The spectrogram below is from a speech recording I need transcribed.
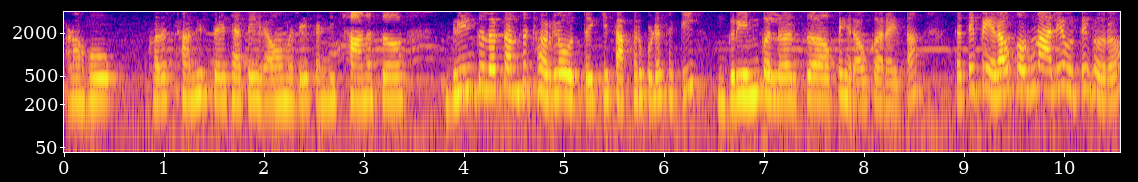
आणि हो खरंच छान दिसतंय ह्या पेहरावामध्ये. त्यांनी छान असं ग्रीन कलरचं आमचं ठरलं होतं की साखरपुड्यासाठी ग्रीन कलरचा पेहराव करायचा. तर ते पेहराव करून आले होते खरं.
